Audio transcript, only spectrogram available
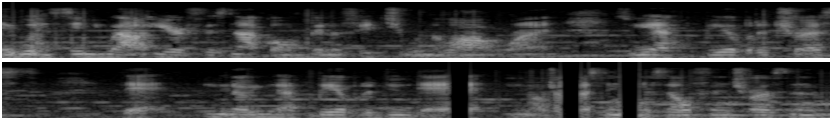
They wouldn't send you out here if it's not going to benefit you in the long run. So you have to be able to trust that, you know, you have to be able to do that. You know, trusting yourself and trusting the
